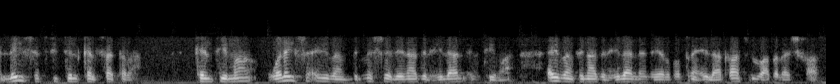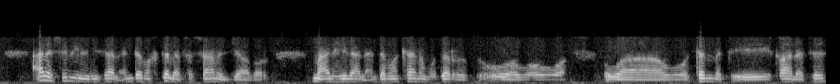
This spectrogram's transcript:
ليست في تلك الفترة كانتماء وليس أيضا بالنسبة لنادي الهلال انتماء، أيضا في نادي الهلال لأن يربطني علاقات ببعض الأشخاص، على سبيل المثال عندما اختلف سامي الجابر مع الهلال عندما كان مدرب و و و وتمت إقالته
